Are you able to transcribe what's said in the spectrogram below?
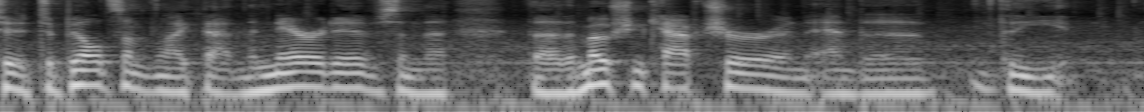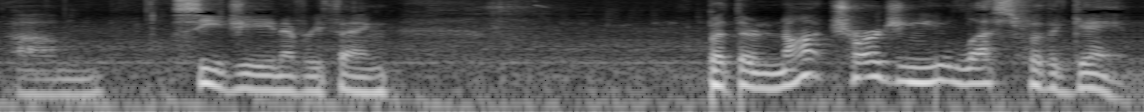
to, to build something like that. And the narratives and the, the, the motion capture and, and the, the um, CG and everything. But they're not charging you less for the game.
